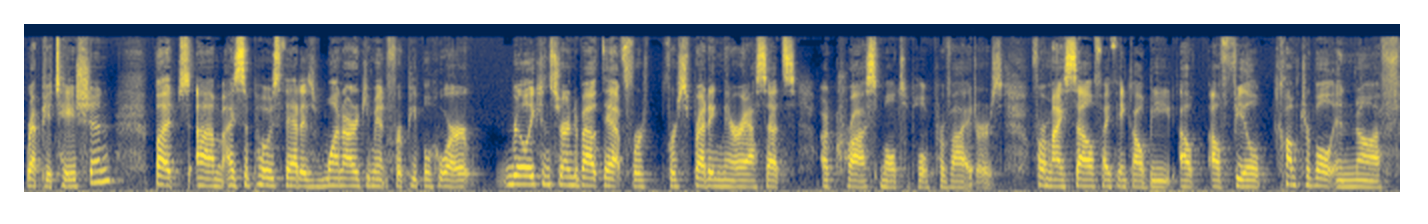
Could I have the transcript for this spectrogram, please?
reputation. But um, I suppose that is one argument for people who are really concerned about that for, for spreading their assets across multiple providers. For myself, I think I'll be I'll, I'll feel comfortable enough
